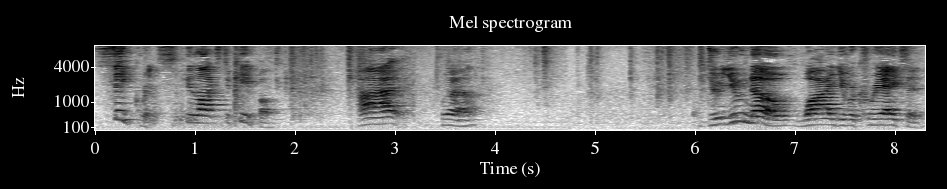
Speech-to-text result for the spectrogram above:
secrets. He likes to keep them. Alright, well. Do you know why you were created?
